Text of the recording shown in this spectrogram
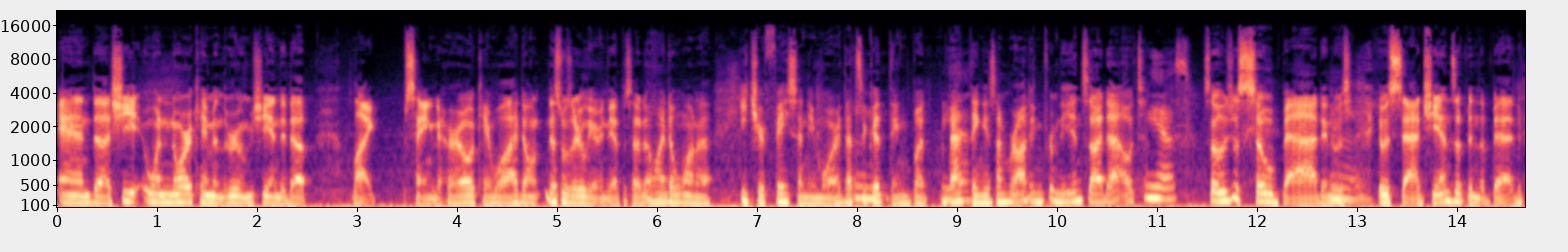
And uh, she, when Nora came in the room, she ended up like saying to her, "Okay, well, I don't." This was earlier in the episode. Oh, I don't want to eat your face anymore. That's a good thing, but the Mm-hmm. Yeah. bad thing is I'm rotting from the inside out. Yes. So it was just so bad, and it was it was sad. She ends up in the bed, But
